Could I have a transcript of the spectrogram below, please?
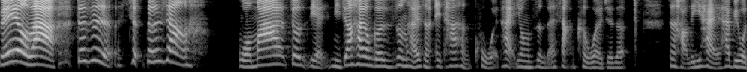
没有啦，就是就就是像我妈，就也你知道她用个 Zoom 还是什么？哎，她很酷哎，她也用 Zoom 在上课，我也觉得真的好厉害。她比我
